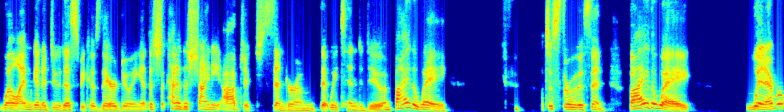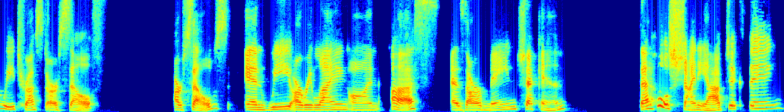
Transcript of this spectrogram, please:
well, I'm going to do this because they're doing it. This kind of the shiny object syndrome that we tend to do. And by the way, I'll just throw this in. By the way, whenever we trust ourselves, ourselves, and we are relying on us as our main check in, that whole shiny object thing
